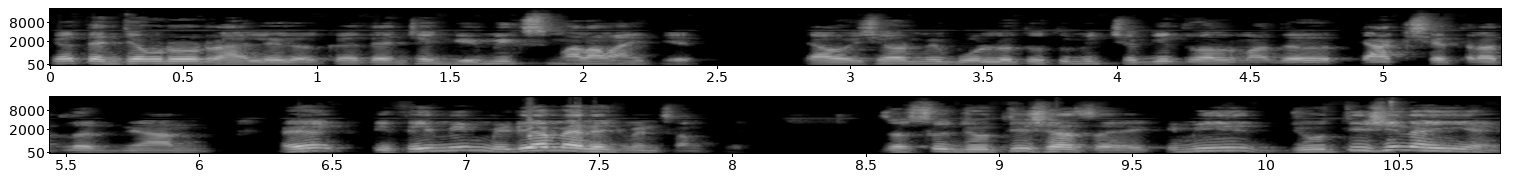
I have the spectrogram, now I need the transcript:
किंवा त्यांच्याबरोबर राहिलेलं किंवा त्यांचे गिमिक्स मला माहिती आहेत. त्या विषयावर मी बोललो तर तुम्ही चकित व्हाल माझं त्या क्षेत्रातलं ज्ञान. हे तिथे मी मीडिया मॅनेजमेंट सांगतो जसं ज्योतिषाचं आहे की मी ज्योतिषी नाही आहे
